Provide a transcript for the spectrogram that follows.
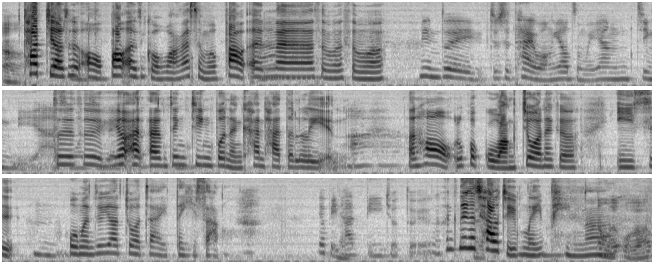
嗯，他教是哦，报恩国王啊，什么报恩呐，什么什么，面对就是泰王要怎么样敬礼啊？对对，要安安静静，不能看他的脸啊。然后，如果国王做那个仪式，嗯，我们就要坐在地上，要比他低就对了。那那个超级没品啊！那我我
